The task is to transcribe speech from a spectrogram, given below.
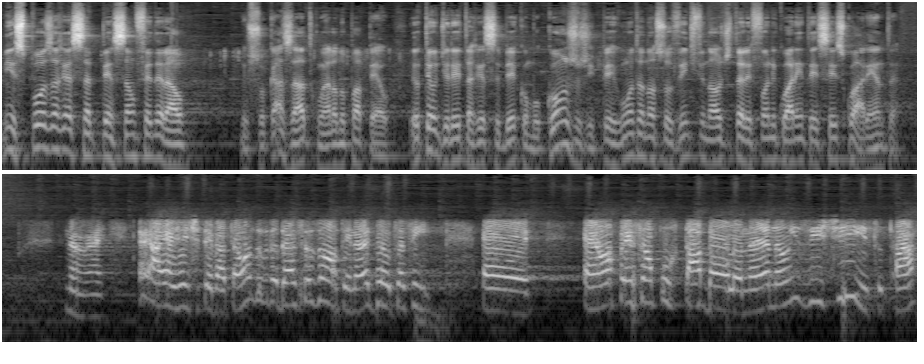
Minha esposa recebe pensão federal. Eu sou casado com ela no papel. Eu tenho direito a receber como cônjuge? Pergunta nosso ouvinte final de telefone 4640. Não, é, é, a gente teve até uma dúvida dessas ontem, né, Deus? Assim, é, é uma pensão por tabela, né? Não existe isso, tá?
